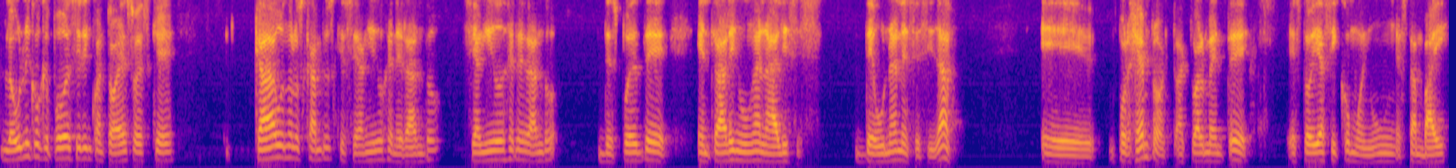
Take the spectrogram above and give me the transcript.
lo único que puedo decir en cuanto a eso es que cada uno de los cambios que se han ido generando, se han ido generando después de entrar en un análisis de una necesidad. Eh, por ejemplo, actualmente estoy así como en un stand-by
